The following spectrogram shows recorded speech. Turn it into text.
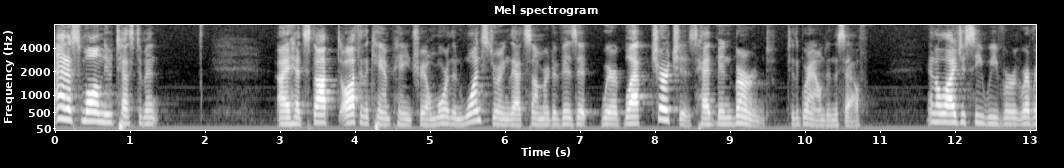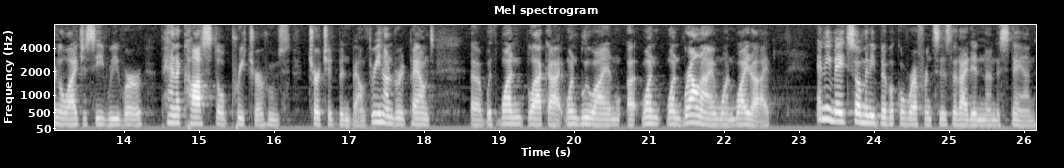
I had a small New Testament. I had stopped off in the campaign trail more than once during that summer to visit where black churches had been burned to the ground in the South. And Elijah C. Weaver, Reverend Elijah C. Weaver, Pentecostal preacher whose church had been bound 300 pounds uh, with one black eye, one blue eye, and uh, one, one brown eye, and one white eye. And he made so many biblical references that I didn't understand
